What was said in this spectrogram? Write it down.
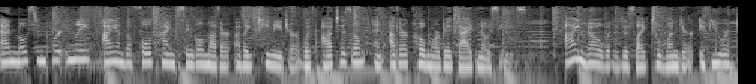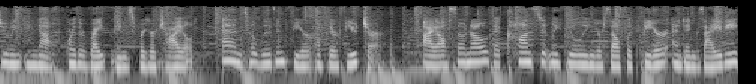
and most importantly, I am the full time single mother of a teenager with autism and other comorbid diagnoses. I know what it is like to wonder if you are doing enough or the right things for your child and to live in fear of their future. I also know that constantly fueling yourself with fear and anxiety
